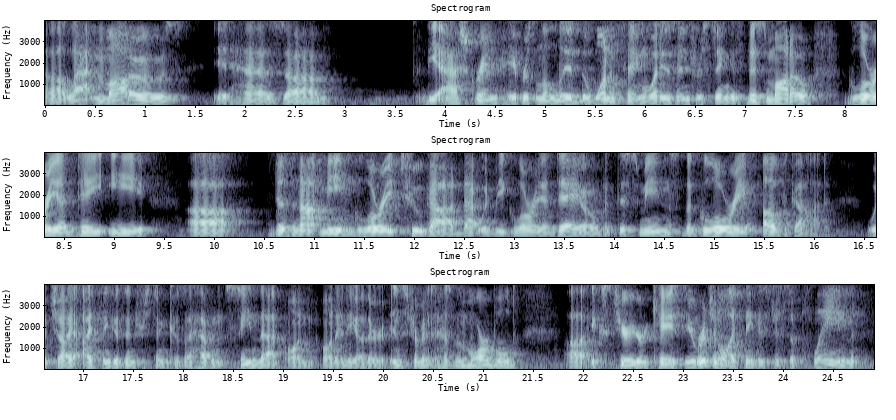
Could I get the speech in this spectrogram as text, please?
uh, Latin mottos. It has um, the ash grain papers on the lid. The one thing, what is interesting, is this motto, Gloria Dei, uh, does not mean glory to God. That would be Gloria Deo, but this means the glory of God, which I, I think is interesting because I haven't seen that on, on any other instrument. It has the marbled uh, exterior case. The original, I think, is just a plain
